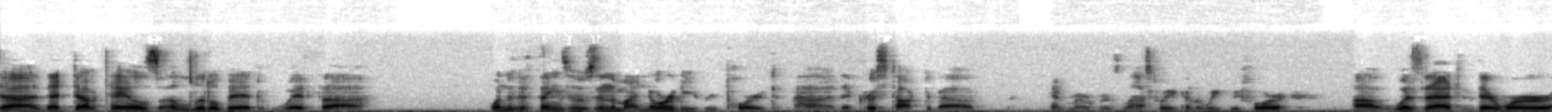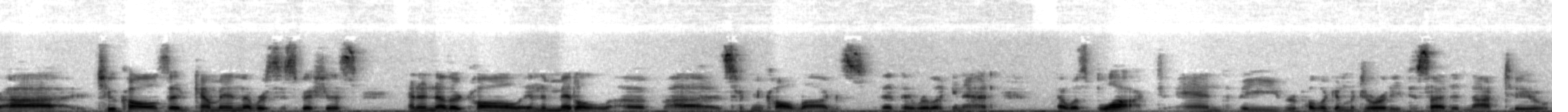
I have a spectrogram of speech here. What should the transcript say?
uh, that dovetails a little bit with uh, one of the things that was in the Minority Report uh, that Chris talked about. I can't remember if it was last week or the week before. Uh, was that there were uh, two calls that had come in that were suspicious, and another call in the middle of uh, certain call logs that they were looking at that was blocked, and the Republican majority decided not to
